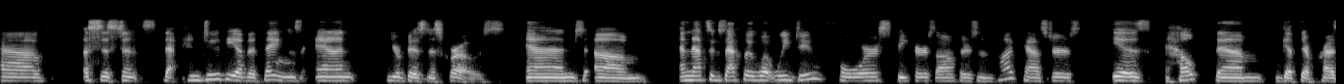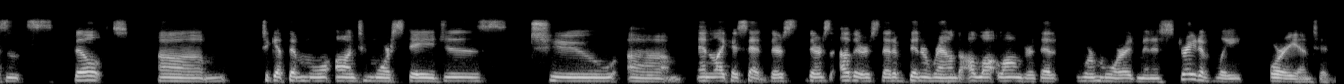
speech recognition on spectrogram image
have assistants that can do the other things and your business grows and um, and that's exactly what we do for speakers authors and podcasters is help them get their presence built um, to get them more onto more stages to um, and like i said there's there's others that have been around a lot longer that were more administratively oriented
